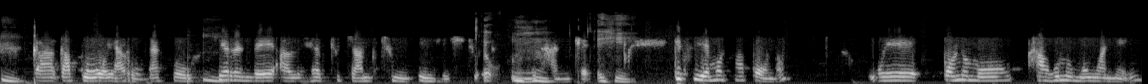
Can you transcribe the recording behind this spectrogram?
mm. ka ka puo ya rona. So mm. here and there i'll have to jump to english to oh, explain it mm-hmm. hantle. Ke seemo sa pono where pono mo haholo mo ngwaneng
